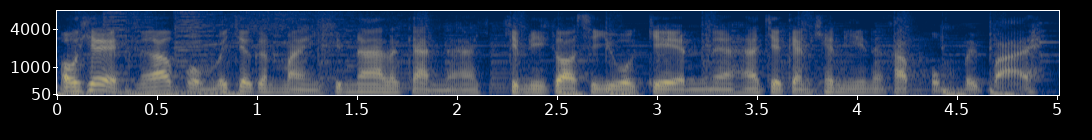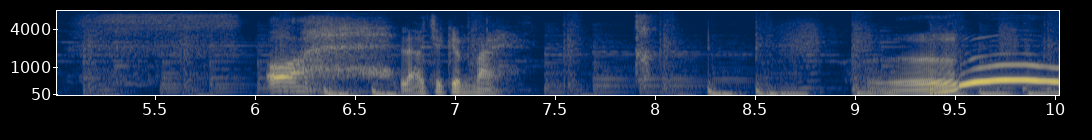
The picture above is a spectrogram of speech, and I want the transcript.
โอเคนะครับผมไว้เจอกันใหม่คลิปหน้าแล้วกันนะฮะ คลิปนี้ก็ see you again นะฮะ เจอกันแค่นี้นะครับผม บ๊ายบายโอ้ยแล้วเจอกันใหม่เออ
